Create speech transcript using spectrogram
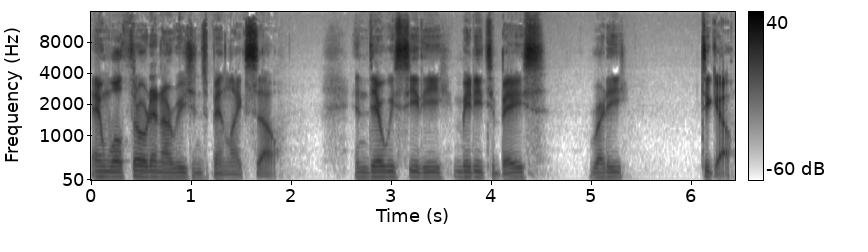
And we'll throw it in our Regions bin like so. And there we see the MIDI to bass ready to go.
